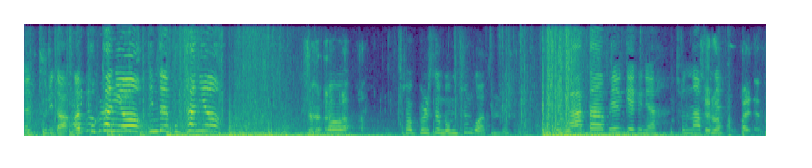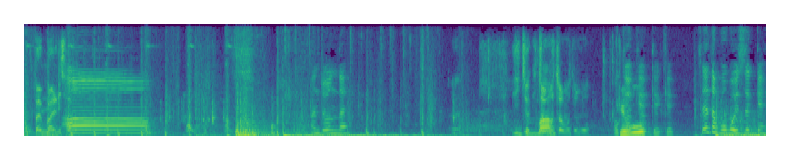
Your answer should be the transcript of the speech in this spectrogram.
야, 둘이다. 아, 폭탄이요! 님들 폭탄이요! 저, 저 불스 멈춘 거 같은데? 아따, 벨게 그냥. 존나 아프네. 빨리 빨리 빨리 잡. 어... 안 좋은데? 이점 엄마. 점오 점오 점오. 오케이? 오케이, 오케이, 오케이. 센터 보고 있을게.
